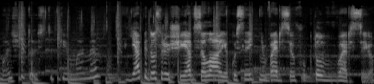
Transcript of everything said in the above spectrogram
Бачите, ось такі в мене. Я підозрюю, що я взяла якусь літню версію, фруктову версію.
